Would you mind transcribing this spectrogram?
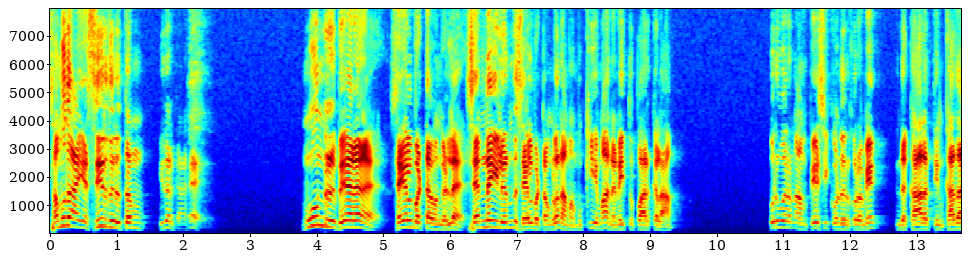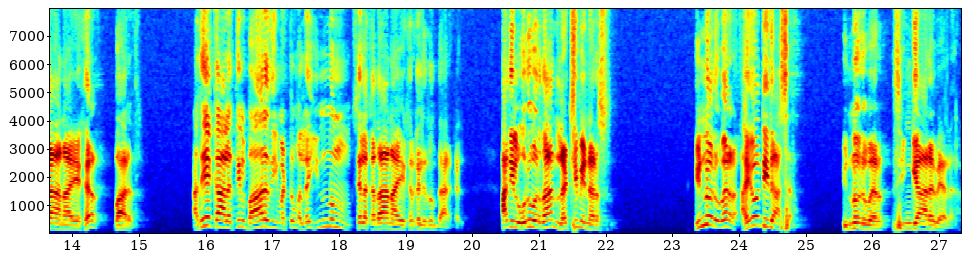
சமுதாய சீர்திருத்தம் இதற்காக மூன்று பேரை செயல்பட்டவங்களில் சென்னையிலிருந்து செயல்பட்டவங்களை நாம் முக்கியமாக நினைத்து பார்க்கலாம். ஒருவர் நாம் பேசிக்கொண்டு இருக்கிறோமே இந்த காலத்தின் கதாநாயகர் பாரதி. அதே காலத்தில் பாரதி மட்டுமல்ல இன்னும் சில கதாநாயகர்கள் இருந்தார்கள். அதில் ஒருவர் தான் லட்சுமி நரசு. இன்னொருவர் அயோத்திதாசர். இன்னொருவர் சிங்காரவேலர்.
